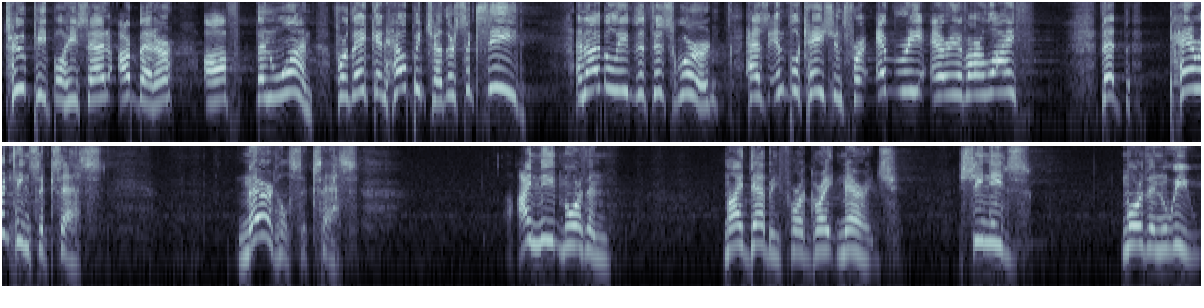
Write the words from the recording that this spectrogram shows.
Two people, he said, are better off than one, for they can help each other succeed. And I believe that this word has implications for every area of our life. That parenting success, marital success, I need more than my Debbie for a great marriage. she needs more than we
